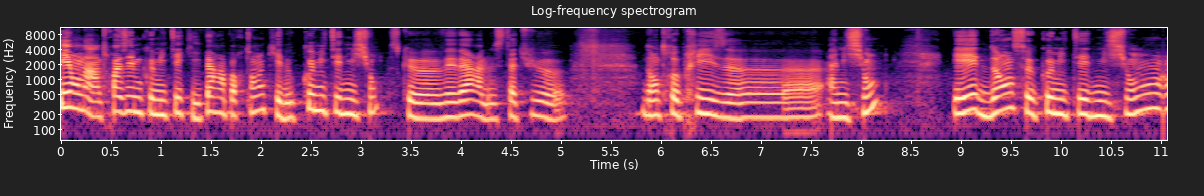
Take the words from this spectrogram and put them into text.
Et on a un troisième comité qui est hyper important, qui est le comité de mission, parce que Weber a le statut euh, d'entreprise euh, à mission. Et dans ce comité de mission,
